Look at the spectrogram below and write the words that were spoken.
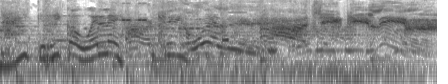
¡Ay, qué rico huele! ¡Aquí huele! ¡A chiquilín!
